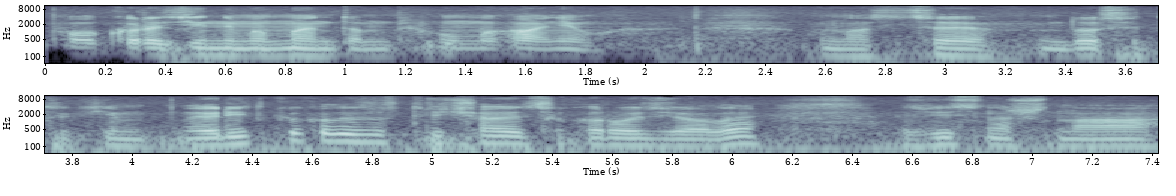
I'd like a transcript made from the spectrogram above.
По корозійним моментам у у нас це досить таки рідко, коли зустрічається корозія, але звісно ж на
